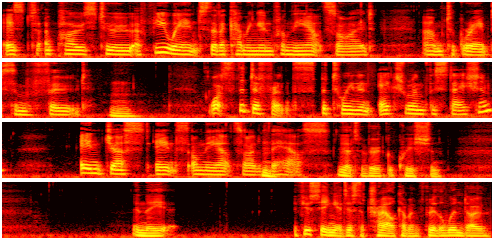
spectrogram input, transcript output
as to, opposed to a few ants that are coming in from the outside um, to grab some food? What's the difference between an actual infestation and just ants on the outside of the house? Yeah, it's a very good question. In the, if you're seeing it just a trail coming through the window,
